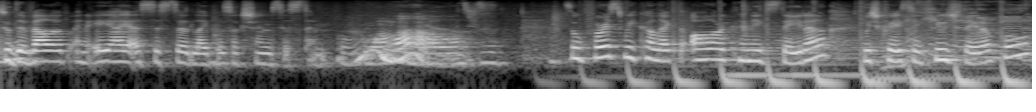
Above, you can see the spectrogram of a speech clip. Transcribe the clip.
to mm-hmm. develop an AI assisted liposuction system. Wow. So first we collect all our clinic's data, which creates a huge data pool.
